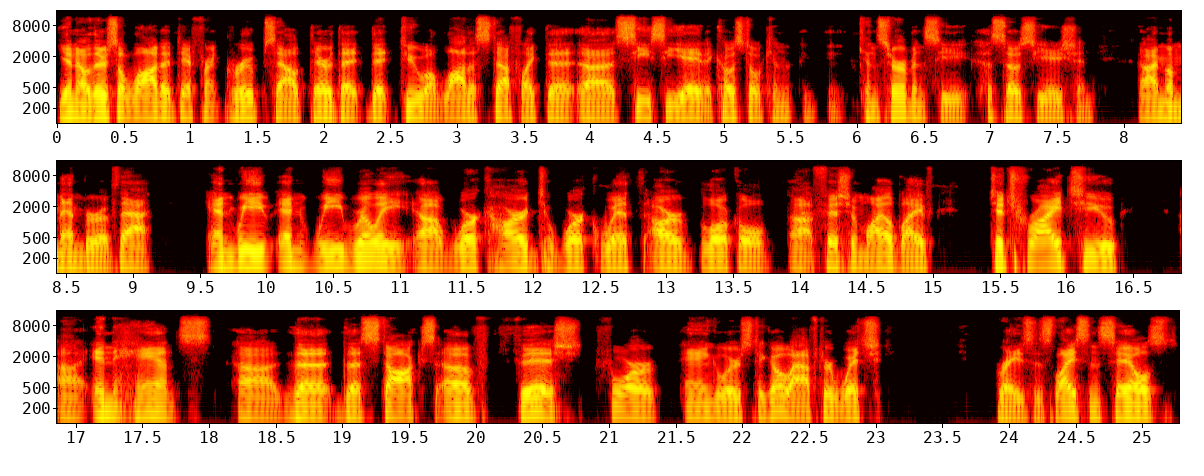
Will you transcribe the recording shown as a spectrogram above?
you know there's a lot of different groups out there that that do a lot of stuff like the uh, cca the coastal Con- conservancy association. I'm a member of that. And we and we really uh, work hard to work with our local uh, fish and wildlife to try to uh, enhance uh, the the stocks of fish for anglers to go after, which raises license sales,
